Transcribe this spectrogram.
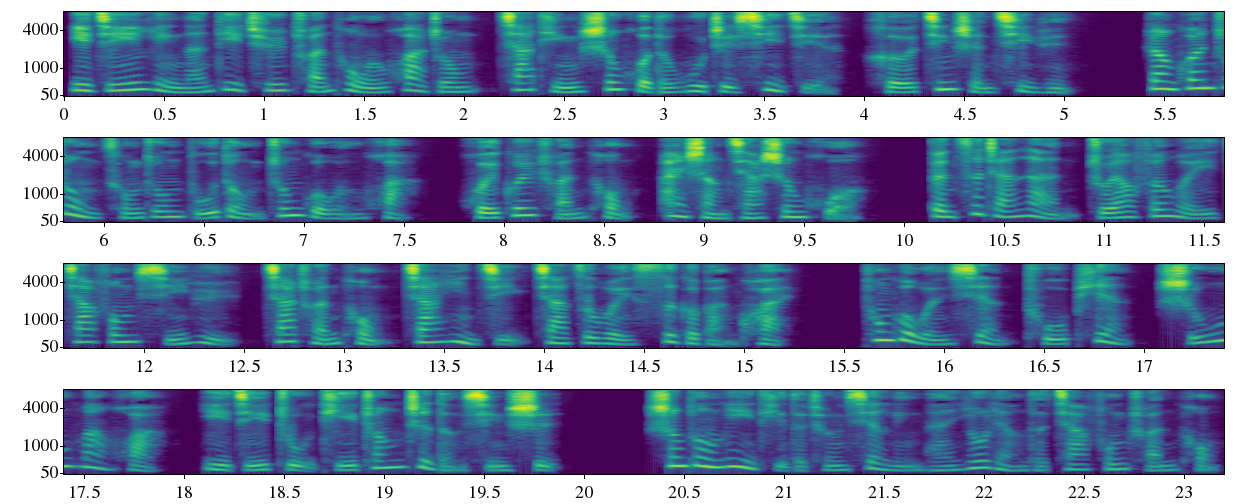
以及岭南地区传统文化中家庭生活的物质细节和精神气韵。让观众从中读懂中国文化，回归传统，爱上家生活。本次展览主要分为家风习语、家传统、家印记、家滋味四个板块，通过文献、图片、实物漫画以及主题装置等形式，生动立体的呈现岭南优良的家风传统，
